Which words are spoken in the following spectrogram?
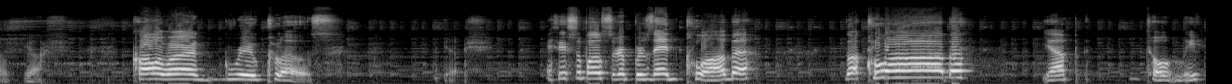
Oh, gosh. Collar grew close. Gosh. Is he supposed to represent club? The club! Yep, totally.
